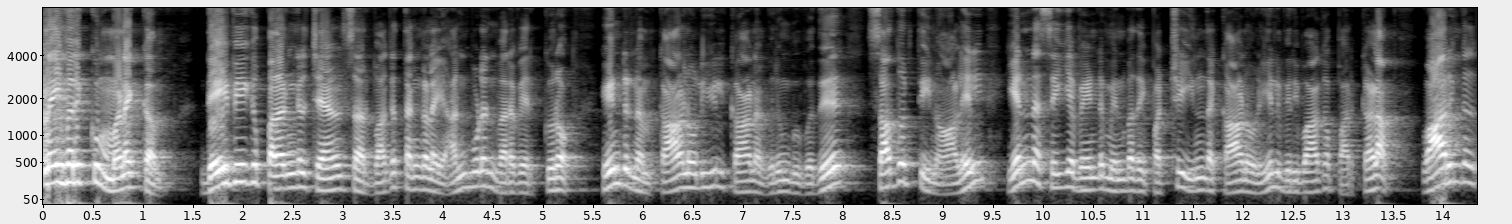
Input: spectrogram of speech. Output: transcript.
அனைவருக்கும் வணக்கம். தெய்வீக பலன்கள் சேனல் சார்பாக தங்களை அன்புடன் வரவேற்கிறோம். இன்று நம் காணொளியில் காண விரும்புவது சதுர்த்தி நாளில் என்ன செய்ய வேண்டும் என்பதை பற்றி இந்த காணொளியில் விரிவாக பார்க்கலாம். வாருங்கள்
